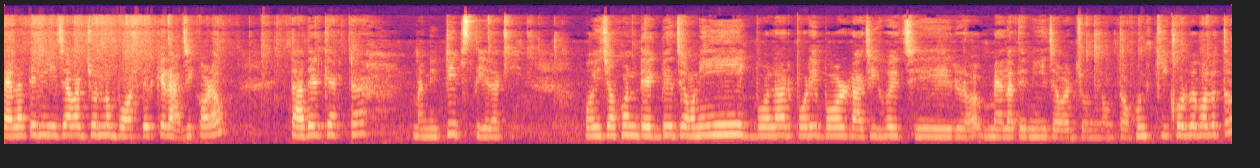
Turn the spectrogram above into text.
মেলাতে নিয়ে যাওয়ার জন্য বরদেরকে রাজি করাও। তাদেরকে একটা মানে টিপস দিয়ে রাখি। ওই যখন দেখবে যে অনেক বলার পরে বর রাজি হয়েছে মেলাতে নিয়ে যাওয়ার জন্য, তখন কি করবে বলো তো?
